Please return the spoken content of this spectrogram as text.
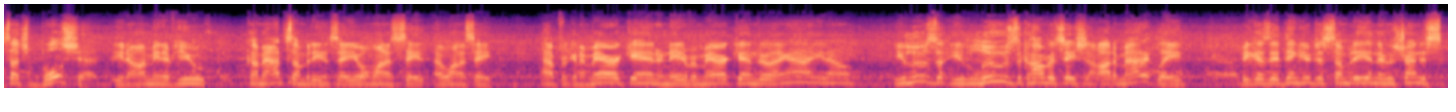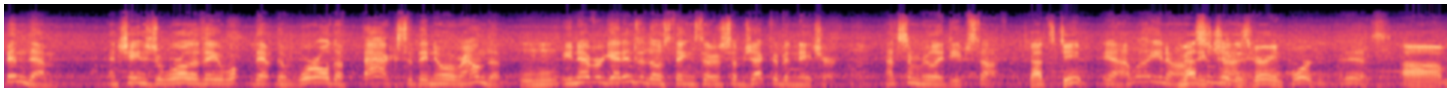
such bullshit. You know, I mean, if you come at somebody and say you want to say I want to say African American or Native American, they're like, ah, you know, you lose you lose the conversation automatically because they think you're just somebody in there who's trying to spin them and change the world that they the world of facts that they know around them. Mm-hmm. You never get into those things that are subjective in nature. That's some really deep stuff. That's deep. Yeah, well, you know, I'm a deep Messaging is very important. It is. Um,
